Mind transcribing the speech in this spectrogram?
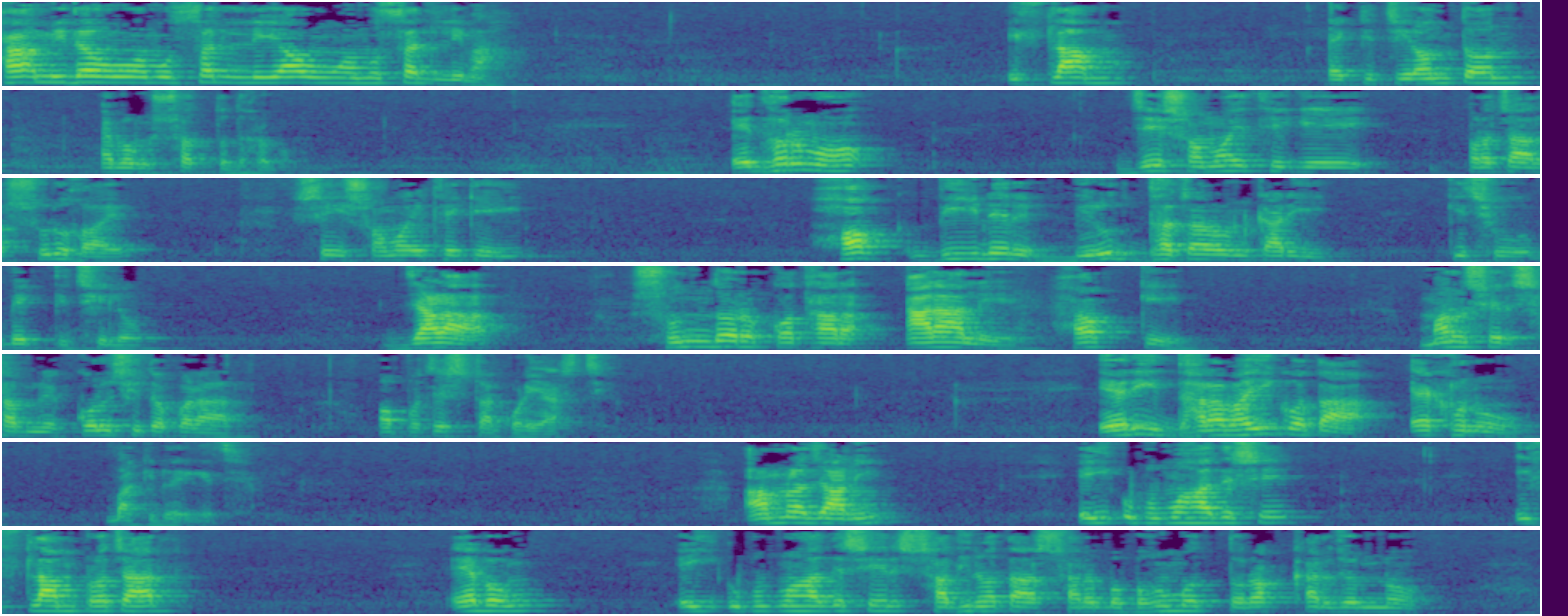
হামিদা ও ইসলাম একটি চিরন্তন এবং সত্য ধর্ম। এ ধর্ম যে সময় থেকে প্রচার শুরু হয় সেই সময় থেকেই হক দিনের বিরুদ্ধাচরণকারী কিছু ব্যক্তি ছিল, যারা সুন্দর কথার আড়ালে হককে মানুষের সামনে কলুষিত করার অপচেষ্টা করে আসছে। এরই ধারাবাহিকতা এখনও বাকি রয়ে গেছে। আমরা জানি এই উপমহাদেশে ইসলাম প্রচার এবং এই উপমহাদেশের স্বাধীনতা সার্বভৌমত্ব রক্ষার জন্য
